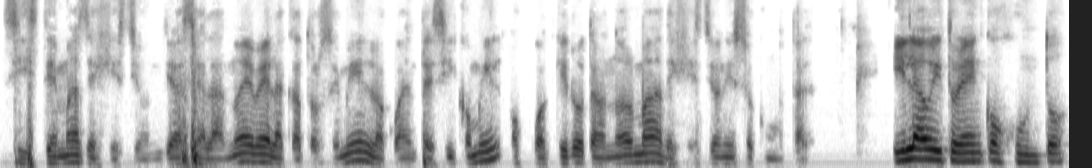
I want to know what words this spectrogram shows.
sistemas de gestión, ya sea la 9, la 14000, la 45000 o cualquier otra norma de gestión ISO como tal. Y la auditoría en conjunto,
